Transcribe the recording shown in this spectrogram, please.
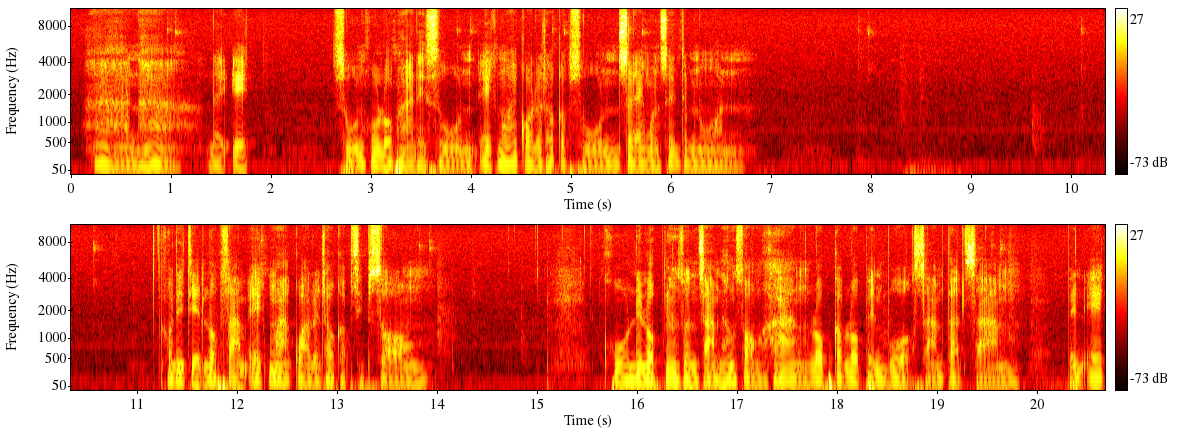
5 หาร 5 ได้ x 0คูณลบ5ได้ 0 x น้อยกว่าหรือเท่ากับ 0 แสดงบนเส้นจำนวน ข้อที่7ลบ 3x มากกว่าหรือเท่ากับ 12 คูณด้วยลบ1ส่วน3ทั้งสองข้าง ลบกับลบเป็นบวก 3 ตัด 3 เป็น x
